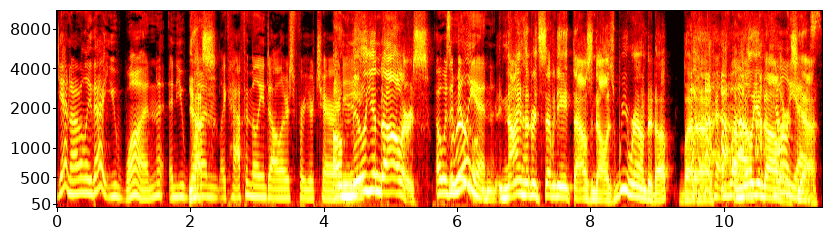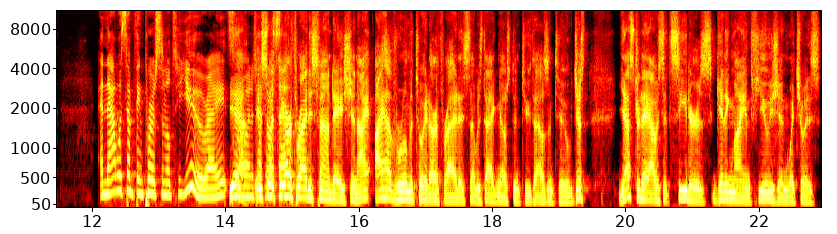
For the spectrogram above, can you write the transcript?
Yeah, not only that, you won and you Yes. won like half a million dollars for your charity. A million dollars. Oh, it was a million. Nine hundred seventy-eight thousand dollars. We rounded up, but uh, Well, a million dollars. yes. Yeah, And that was something personal to you, right? So you yeah. talk So it's the? Arthritis Foundation. I I have rheumatoid arthritis. I was diagnosed in two thousand two. Just yesterday, I was at Cedars getting my infusion, which was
